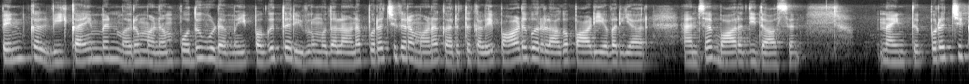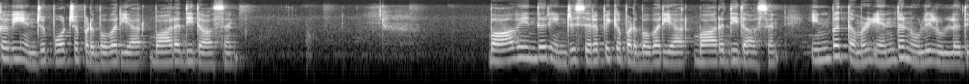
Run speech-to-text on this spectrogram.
பெண் கல்வி கைம்பெண் மறுமணம் பொதுவுடைமை பகுத்தறிவு முதலான புரட்சிகரமான கருத்துக்களை பாடுபொருளாக பாடியவர் யார்? ஆன்சர் பாரதிதாசன். நைன்த்து புரட்சிக்கவி என்று போற்றப்படுபவர் யார்? பாரதிதாசன். பாவேந்தர் என்று சிறப்பிக்கப்படுபவர் யார்? பாரதிதாசன். இன்பத்தமிழ் எந்த நூலில் உள்ளது?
